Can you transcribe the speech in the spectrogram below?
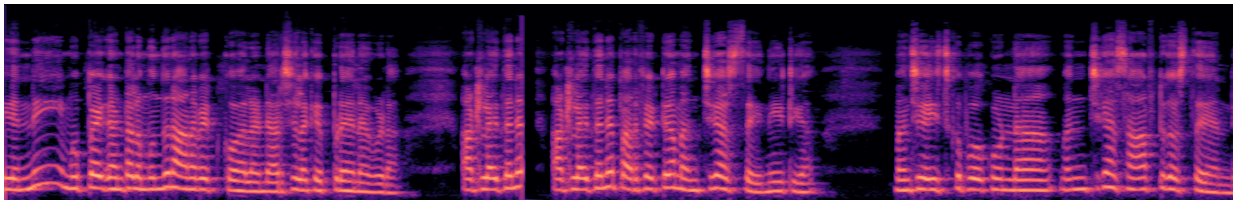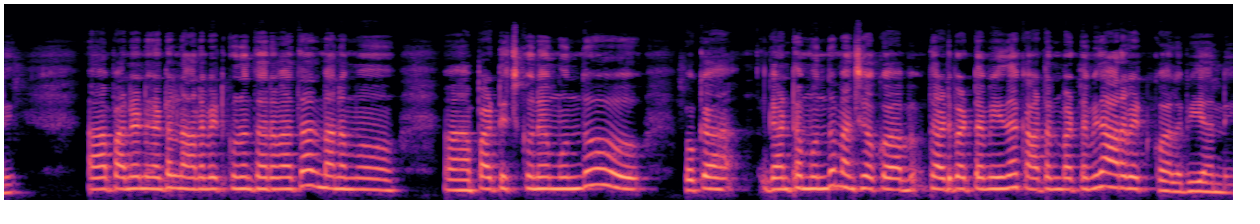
ఇవన్నీ ముప్పై గంటల ముందు నానబెట్టుకోవాలండి అరిసెలకు ఎప్పుడైనా కూడా. అట్లయితేనే అట్లయితేనే పర్ఫెక్ట్గా మంచిగా వస్తాయి నీట్గా. మంచిగా ఇచ్చుకుపోకుండా మంచిగా సాఫ్ట్గా వస్తాయండి. ఆ పన్నెండు గంటలు నానబెట్టుకున్న తర్వాత మనము పట్టించుకునే ముందు ఒక గంట ముందు మంచిగా ఒక తడి బట్ట మీద కాటన్ బట్ట మీద ఆరబెట్టుకోవాలి బియ్యాన్ని.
